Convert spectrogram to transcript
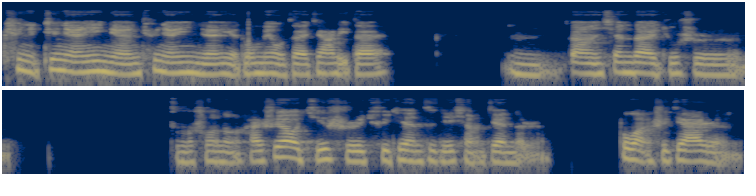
去年、今年一年、去年一年也都没有在家里待。嗯，但现在就是怎么说呢？还是要及时去见自己想见的人，不管是家人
